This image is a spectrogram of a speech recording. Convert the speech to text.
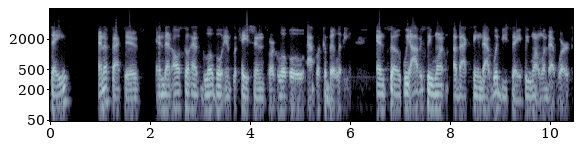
safe and effective and that also has global implications or global applicability. And so we obviously want a vaccine that would be safe. We want one that works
